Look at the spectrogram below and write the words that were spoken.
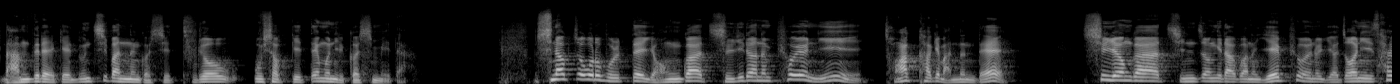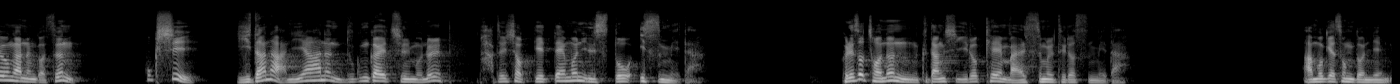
남들에게 눈치 받는 것이 두려우셨기 때문일 것입니다. 신학적으로 볼 때 영과 진리라는 표현이 정확하게 맞는데 신령과 진정이라고 하는 예 표현을 여전히 사용하는 것은 혹시 이단 아니야 하는 누군가의 질문을 받으셨기 때문일 수도 있습니다. 그래서 저는 그 당시 이렇게 말씀을 드렸습니다. 아무개 성도님,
